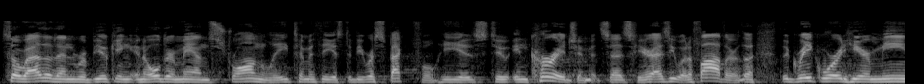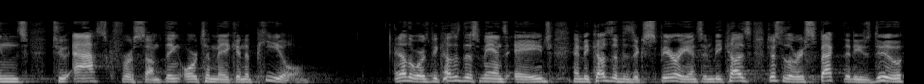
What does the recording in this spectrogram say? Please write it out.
So rather than rebuking an older man strongly, Timothy is to be respectful. He is to encourage him, it says here, as he would a father. The, the Greek word here means to ask for something or to make an appeal. In other words, because of this man's age and because of his experience and because just of the respect that he's due,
